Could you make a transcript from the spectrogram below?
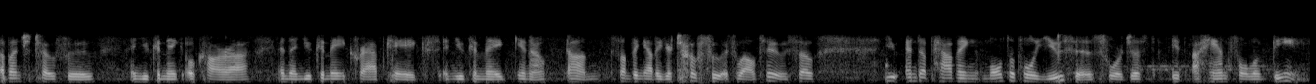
a bunch of tofu, and you can make okara, and then you can make crab cakes, and you can make you know um, something out of your tofu as well too. So you end up having multiple uses for just a handful of beans.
